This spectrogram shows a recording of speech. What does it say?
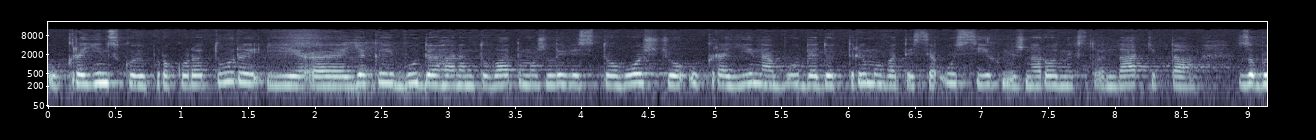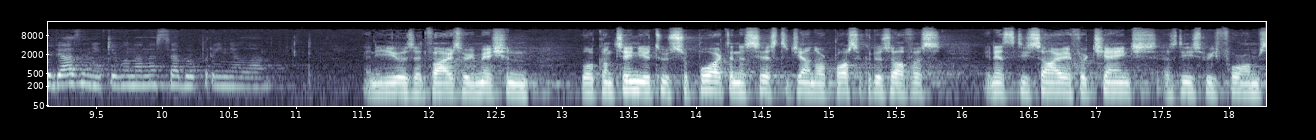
української прокуратури, і е, який буде гарантувати можливість того, що Україна буде дотримуватися усіх міжнародних стандартів та зобов'язань, які вона на себе прийняла. And EU's advisory mission will continue to support and assist the General Prosecutor's Office in its desire for change, as these reforms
